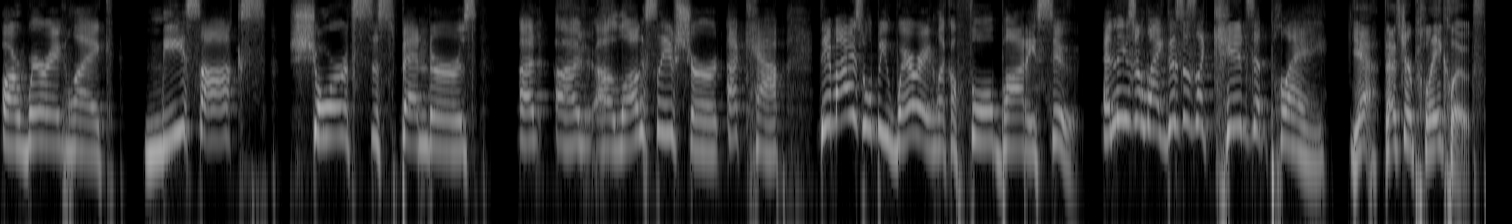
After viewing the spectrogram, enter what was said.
are wearing like knee socks, shorts, suspenders, a, a, a long sleeve shirt, a cap. They might as well be wearing like a full body suit. And these are like this is like kids at play. Yeah, that's your play clothes.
